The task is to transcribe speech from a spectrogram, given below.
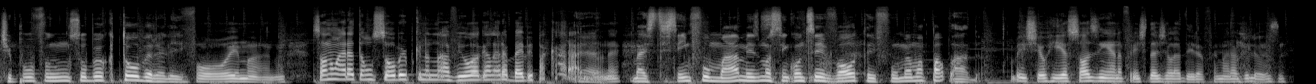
tipo, foi um Sober October ali. Foi, mano. Só não era tão sober porque no navio a galera bebe pra caralho, É, né? Mas sem fumar, mesmo assim, quando você volta e fuma, é uma paulada. Bicho, eu ria sozinha na frente da geladeira, foi maravilhoso.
